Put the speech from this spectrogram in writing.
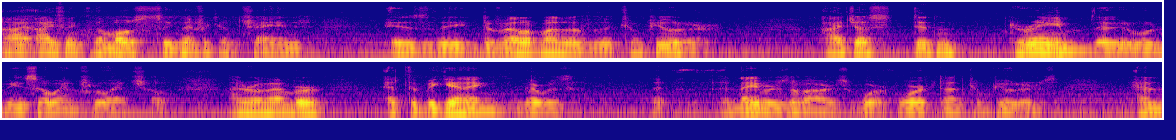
I, I think the most significant change is the development of the computer. I just didn't dream that it would be so influential. I remember at the beginning, there was, the, the neighbors of ours wor- worked on computers, and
